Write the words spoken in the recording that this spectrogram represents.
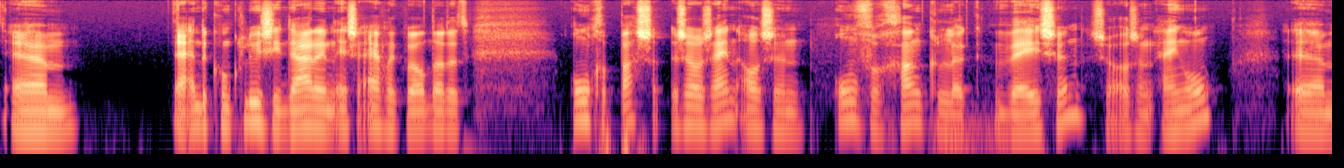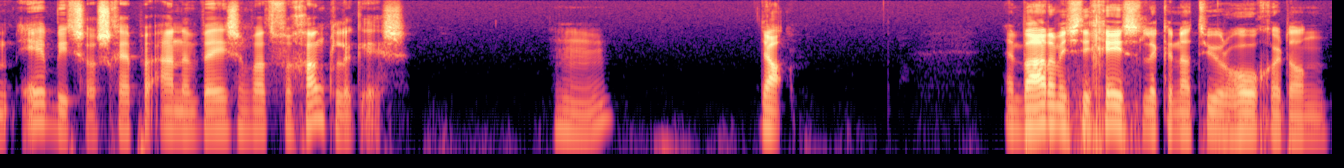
Ehm, ja, en de conclusie daarin is eigenlijk wel dat het ongepast zou zijn als een onvergankelijk wezen, zoals een engel, eerbied zou scheppen aan een wezen wat vergankelijk is. Mhm. Ja. En waarom is die geestelijke natuur hoger dan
